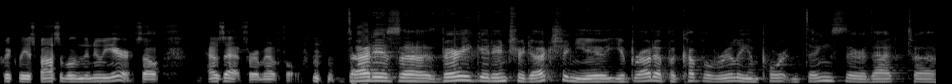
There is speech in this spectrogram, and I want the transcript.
quickly as possible in the new year. So, how's that for a mouthful? that is a very good introduction. You you brought up a couple really important things there. That uh,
